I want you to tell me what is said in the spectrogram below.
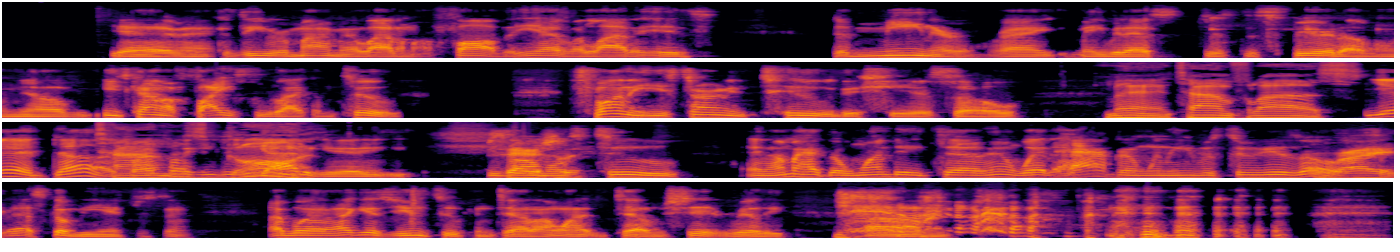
Yeah, man, because he remind me a lot of my father. He has a lot of his demeanor, right? Maybe that's just the spirit of him. You know, he's kind of feisty like him too. It's funny. He's turning two this year, so Man, time flies. yeah, it does. I Time feel like is he just gone. got here. He- He's Seriously. almost two, and I'm gonna have to one day tell him what happened when he was two years old. Right. So that's gonna be interesting. Well, I guess you two can tell. I don't want to tell them shit, really. Um,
